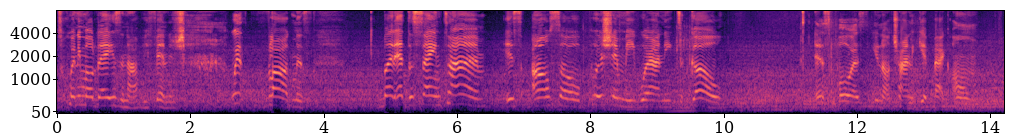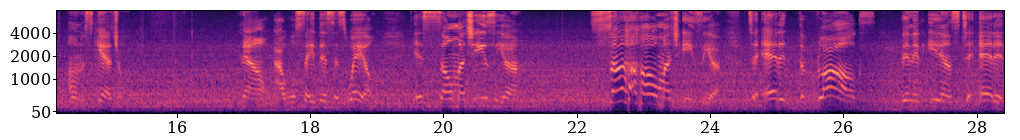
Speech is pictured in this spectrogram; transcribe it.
20 more days and I'll be finished with Vlogmas. But at the same time, it's also pushing me where I need to go as far as you know trying to get back on on the schedule now, I will say this as well. It's so much easier, so much easier to edit the vlogs than it is to edit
